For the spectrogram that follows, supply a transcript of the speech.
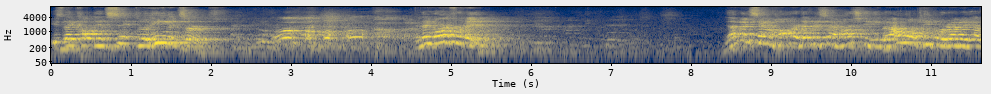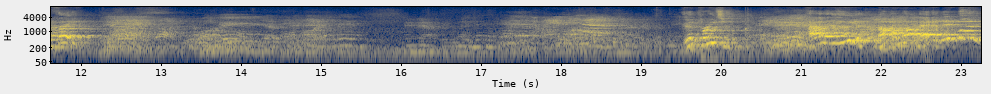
Is they called in sick to a healing service. And they worked for me. That may sound hard, that may sound harsh to you, but I want people around me to have faith. Good preaching. Hallelujah. No, I'm not mad at anybody.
